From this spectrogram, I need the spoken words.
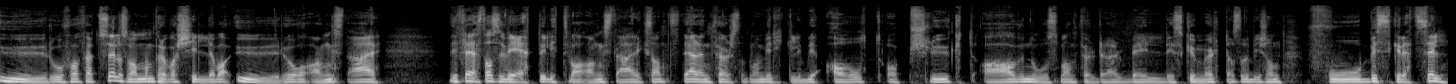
uro for fødsel, og så må man prøve å skille hva uro og angst er. De fleste av oss vet jo litt hva angst er. ikke sant? Det er den følelsen at man virkelig blir altoppslukt av noe som man føler er veldig skummelt. Altså Det blir sånn fobisk redsel.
